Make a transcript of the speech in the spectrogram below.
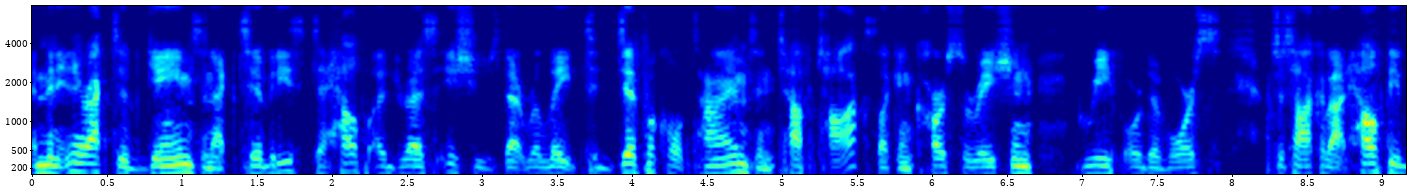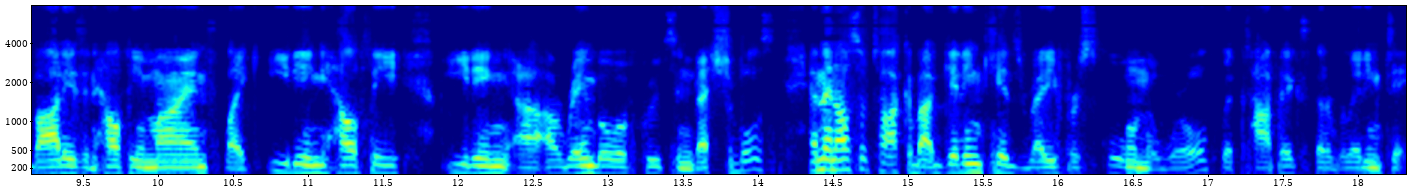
and then interactive games and activities to help address issues that relate to difficult times and tough talks like incarceration, grief, or divorce, to talk about healthy bodies and healthy minds like eating healthy, eating uh, a rainbow of fruits and vegetables, and then also talk about getting kids ready for school in the world with topics that are relating to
